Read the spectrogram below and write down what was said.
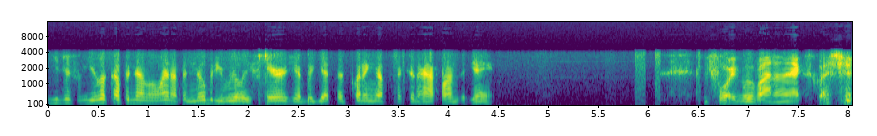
you just you look up and down the lineup and nobody really scares you, but yet they're putting up six and a half runs a game. Before we move on to the next question,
